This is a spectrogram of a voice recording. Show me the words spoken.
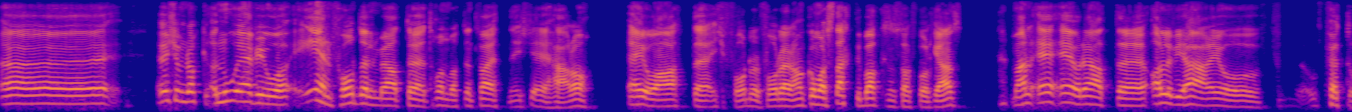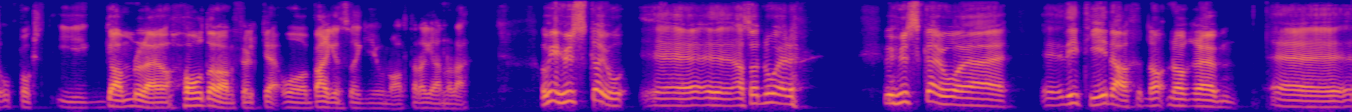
uh, dere, Nå er vi jo Én fordel med at eh, Trond Vatne Tveiten ikke er her, da, er jo at eh, Ikke fordel, fordel. Han kommer sterkt tilbake, som sagt, folkens. Men er, er jo det at eh, alle vi her er jo født og oppvokst i gamle Hordaland fylke og Bergensregionen og alt det der greiene der. Og vi husker jo eh, Altså, nå er det Vi husker jo eh, de tider når, når eh, eh,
